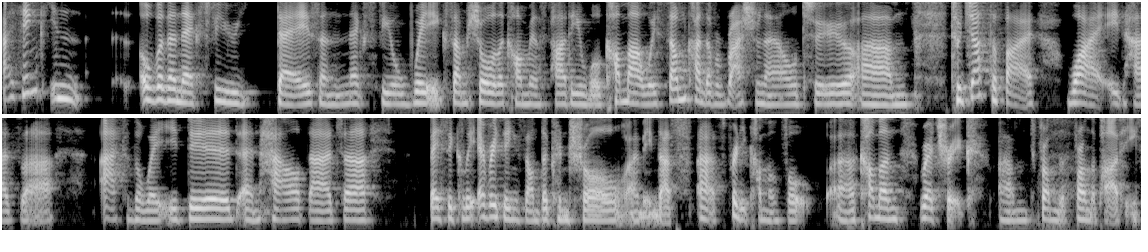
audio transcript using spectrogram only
I think in over the next few days and next few weeks, I'm sure the Communist Party will come out with some kind of rationale to um, to justify why it has. Uh, acted the way it did and how that uh, basically everything's under control. I mean, that's that's pretty common for uh, common rhetoric um, from the from the party.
